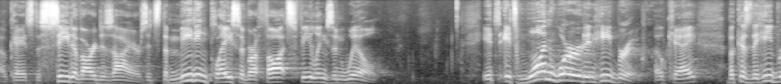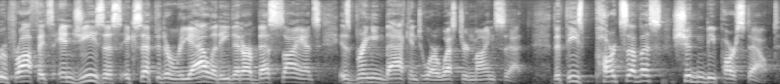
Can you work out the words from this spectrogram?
Okay, it's the seat of our desires. It's the meeting place of our thoughts, feelings, and will. It's, it's one word in Hebrew, okay? Because the Hebrew prophets and Jesus accepted a reality that our best science is bringing back into our Western mindset. That these parts of us shouldn't be parsed out,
